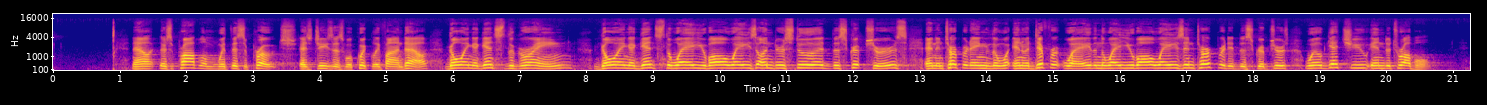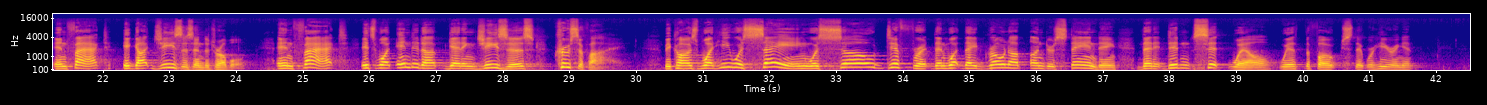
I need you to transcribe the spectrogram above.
Now, there's a problem with this approach, as Jesus will quickly find out, going against the grain, going against the way you've always understood the scriptures, and interpreting the, in a different way than the way you've always interpreted the scriptures will get you into trouble. In fact, it got Jesus into trouble. In fact, it's what ended up getting Jesus crucified because what he was saying was so different than what they'd grown up understanding that it didn't sit well with the folks that were hearing it.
